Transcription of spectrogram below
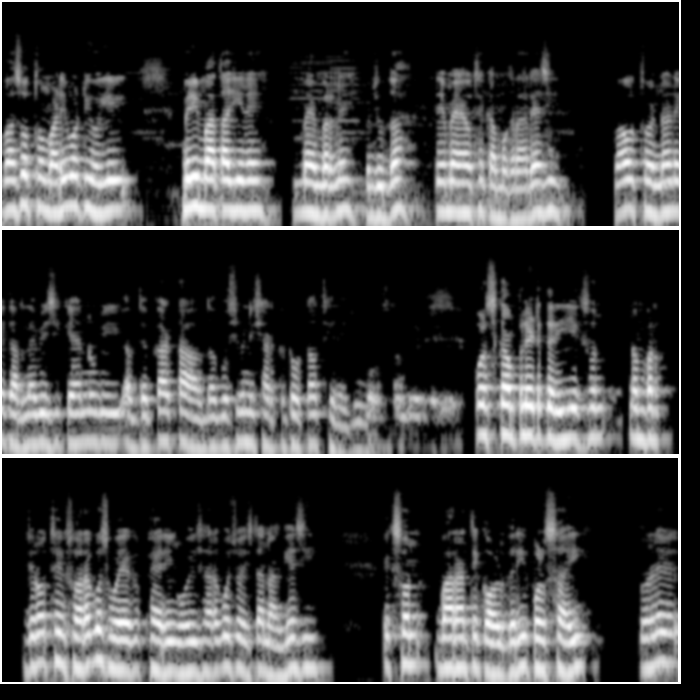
ਬਸ ਉੱਥੋਂ ਮਾੜੀ ਮੋਟੀ ਹੋ ਗਈ ਮੇਰੀ ਮਾਤਾ ਜੀ ਨੇ ਮੈਂਬਰ ਨੇ ਮੌਜੂਦਾ ਤੇ ਮੈਂ ਉੱਥੇ ਕੰਮ ਕਰਾ ਰਿਹਾ ਸੀ। ਬਾ ਉੱਥੋਂ ਇਹਨਾਂ ਨੇ ਕਰ ਲਿਆ ਵੀ ਅਸੀਂ ਕਹਿਣ ਨੂੰ ਵੀ ਆਪਦਾ ਘਰ ਢਾਹ ਆਪਦਾ ਕੁਛ ਵੀ ਨਹੀਂ ਸੜਕ ਟੋਟਾ ਉੱਥੇ ਰਹਿ ਜੂਗਾ। ਪੁਲਿਸ ਕੰਪਲੇਂਟ ਕਰੀ। 100 ਨੰਬਰ ਜਦੋਂ ਉੱਥੇ ਸਾਰਾ ਕੁਝ ਹੋਇਆ ਫਾਇਰਿੰਗ ਹੋਈ ਸਾਰਾ ਕੁਝ ਹੋਇਆ ਸੀ ਤਾਂ ਲੰਘ ਗਏ ਸੀ 112 ਤੇ ਕਾਲ ਕਰੀ ਪੁਲਿਸ ਆਈ। ਉਹਨਾਂ ਨੇ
